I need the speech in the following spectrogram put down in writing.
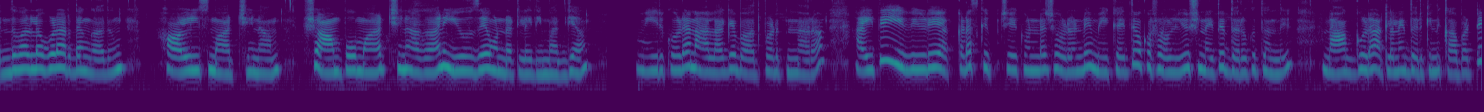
ఎందువల్ల కూడా అర్థం కాదు. ఆయిల్స్ మార్చినా షాంపూ మార్చినా కానీ యూజే ఉండట్లేదు ఈ మధ్య. మీరు కూడా నా అలాగే బాధపడుతున్నారా? అయితే ఈ వీడియో ఎక్కడ స్కిప్ చేయకుండా చూడండి. మీకైతే ఒక సొల్యూషన్ అయితే దొరుకుతుంది. నాకు కూడా అట్లనే దొరికింది కాబట్టి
